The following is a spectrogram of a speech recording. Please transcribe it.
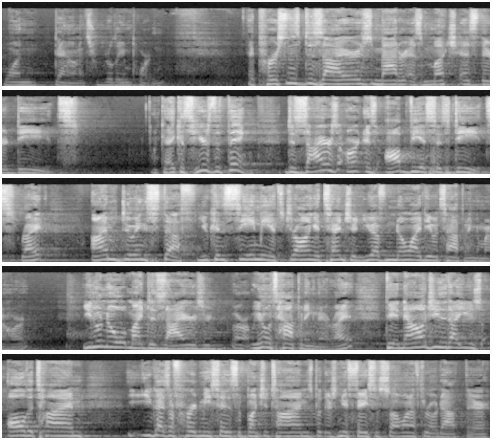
one down. It's really important. A person's desires matter as much as their deeds. Okay, because here's the thing desires aren't as obvious as deeds, right? I'm doing stuff. You can see me, it's drawing attention. You have no idea what's happening in my heart. You don't know what my desires are, you know what's happening there, right? The analogy that I use all the time, you guys have heard me say this a bunch of times, but there's new faces, so I want to throw it out there.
